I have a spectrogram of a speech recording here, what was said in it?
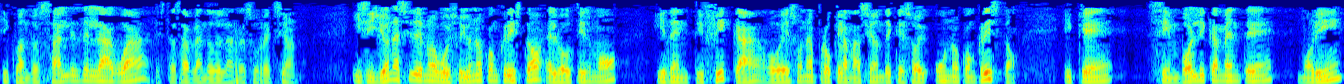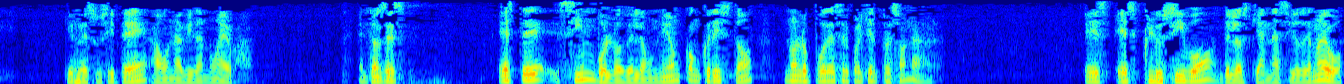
Y cuando sales del agua, estás hablando de la resurrección. Y si yo nací de nuevo y soy uno con Cristo, el bautismo identifica o es una proclamación de que soy uno con Cristo y que simbólicamente morí y resucité a una vida nueva. Entonces, este símbolo de la unión con Cristo no lo puede hacer cualquier persona. Es exclusivo de los que han nacido de nuevo.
